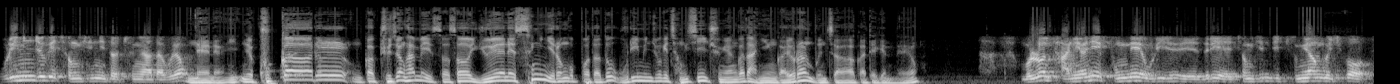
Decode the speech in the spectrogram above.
우리 민족의 정신이 더 중요하다고요? 네네. 국가를 그러니까 규정함에 있어서 유엔의 승인 이런 것보다도 우리 민족의 정신이 중요한 것 아닌가요?라는 문자가 되겠네요. 물론 당연히 국내 우리들이 정신이 중요한 것이고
